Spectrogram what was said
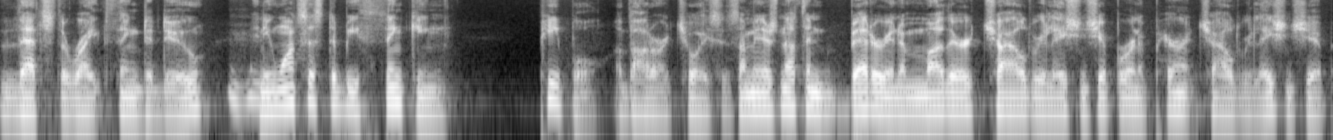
that's the right thing to do. Mm-hmm. And he wants us to be thinking people about our choices. I mean, there's nothing better in a mother child relationship or in a parent child relationship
